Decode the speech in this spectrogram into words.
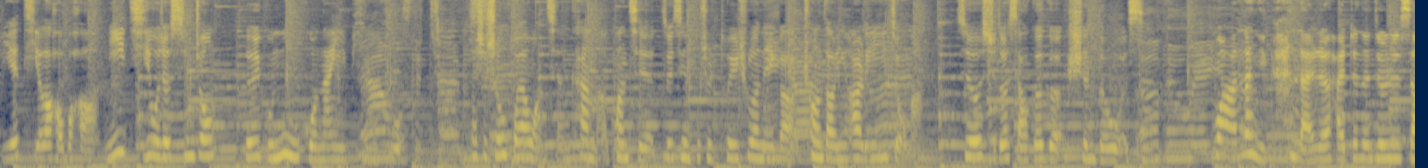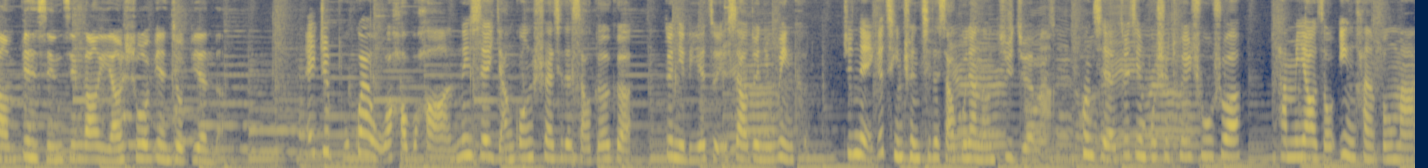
你别提了好不好？你一提我就心中有一股怒火难以平复。但是生活要往前看嘛，况且最近不是推出了那个创造营2019嘛，就有许多小哥哥深得我心。哇，那你看男人还真的就是像变形金刚一样说变就变的。哎，这不怪我好不好？那些阳光帅气的小哥哥对你咧嘴笑，对你 wink。这哪个青春期的小姑娘能拒绝嘛？况且最近不是推出说他们要走硬汉风吗？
